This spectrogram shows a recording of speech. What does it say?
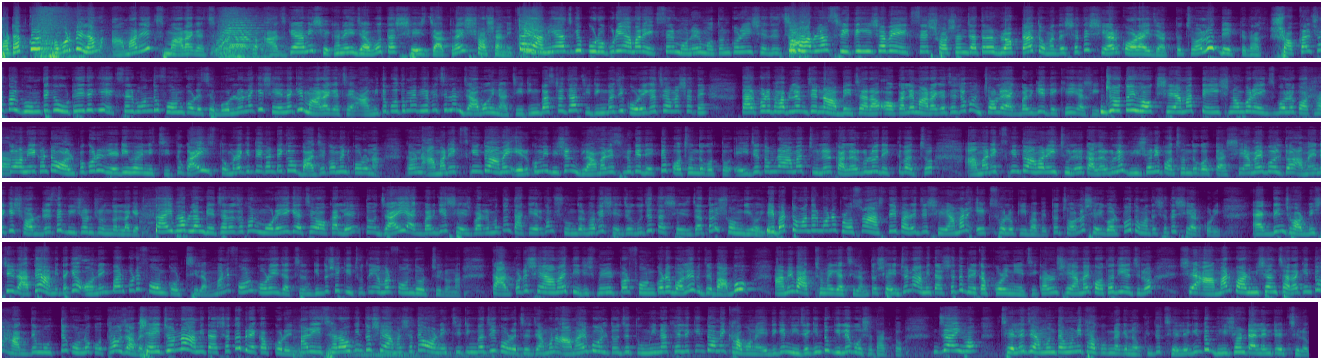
হঠাৎ পেলাম আমার এক্স মারা গেছে। তো আজকে আমি সেখানেই যাব তার শেষ যাত্রায় শ্মশানে। তাই আমি আজকে পুরোপুরি আমার এক্সের মনের মতন করেই সেজেছি। ভাবলাম স্মৃতি হিসাবে এক্সের শ্মশান যাত্রার ব্লগটা তোমাদের সাথে শেয়ার করাই যাক। তো চলো দেখতে থাক। সকাল সকাল ঘুম থেকে উঠেই দেখি এক্সের বন্ধু ফোন করেছে। বলল নাকি সে নাকি মারা গেছে। আমি তো প্রথমে ভেবেছিলাম যাবোই না। চিটিং বাসটা যা চিটিংবাজি করে গেছে আমার সাথে। তারপরে ভাবলাম যে না, বেচারা অকালে মারা গেছে যখন, চলো একবার গিয়ে দেখেই আসি। যতই হোক, সে আমার তেইশ নম্বর এক্স বলে কথা। তো আমি এখানটা অল্প করে রেডি হয়ে নিচ্ছি। তো গাইস তোমরা কিন্তু এখানটা কেউ বাজে কমেন্ট করো না। কারণ আমার এক্স কিন্তু আমি এরকমই ভীষণ গ্ল্যামারাস লুকে দেখতে পছন্দ করতো। এই যে তোমরা আমার চুলের কালারগুলো দেখতে পাচ্ছ, আমার এক্স কিন্তু আমার এই চুলের কালারগুলো ভীষণই পছন্দ করতো। আর সে আমায় বলতো, আমায় নাকি শর্ট ড্রেসে ভীষণ সুন্দর লাগে। তাই ভাবলাম, বেচারা যখন মরেই গেছে অকালে, তো যাই, একবার গিয়ে শেষবারের মতন তাকে এরকম সুন্দরভাবে সেজে গুজে তার শেষ যাত্রায় সঙ্গী হই। এবার তোমাদের মনে প্রশ্ন আসতেই পারে যে, সে আমার এক্স হলো কীভাবে? তো চলো সেই গল্প তোমাদের সাথে শেয়ার করি। একদিন ঝড় বৃষ্টির রাতে আমি তাকে অনেকবার করে ফোন করছিলাম। মানে ফোন করেই যাচ্ছিলাম, কিন্তু সে কিছুতেই আমার ফোন ধরছিল না। তারপরে সে আমায় তিরিশ মিনিট পর ফোন করে বলে যে, বাবু, আমি বাথরুমে গেছিলাম, তো সেই জন্য আমি তার সাথে ব্রেকআপ করে নিয়েছি। কারণ সে আমায় কথা দিয়েছিল, সে আমার পারমিশন ছাড়া কিন্তু হাঁক দিয়ে মুততে কোনো কোথাও যাবে সেই জন্য আমি তার সাথে ব্রেকআপ করে নি আর এছাড়াও কিন্তু সে আমার সাথে অনেক চিটিংবাজি করেছে, যেমন আমায় বলতো যে, তুমি না খেলে কিন্তু আমি খাব না। এদিকে নিজে কিন্তু গিলে বসে থাকতো। যাই হোক, ছেলে যেমন তেমনই থাকুক না কেন, কিন্তু ছেলে কিন্তু ভীষণ ট্যালেন্টেড ছিল।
